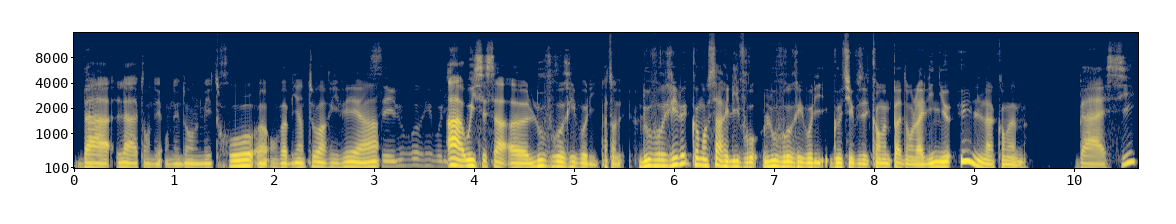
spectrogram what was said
Bah là, attendez, on est dans le métro, euh, on va bientôt arriver à... C'est Louvre-Rivoli. Ah oui, c'est ça, euh, Louvre-Rivoli. Attendez, Louvre-Rivoli Comment ça, Louvre-Rivoli? Gauthier, vous êtes quand même pas dans la ligne 1, là, quand même Bah si,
